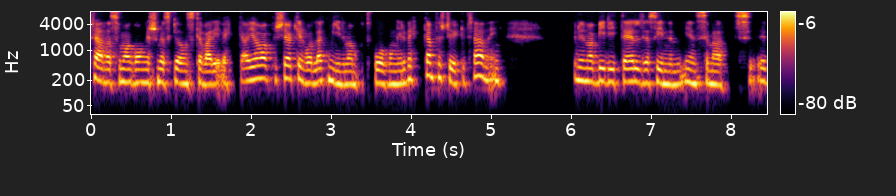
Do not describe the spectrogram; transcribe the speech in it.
träna så många gånger som jag skulle önska varje vecka. Jag försöker hålla ett minimum på två gånger i veckan för styrketräning. För nu när man blir lite äldre så inser man att eh,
